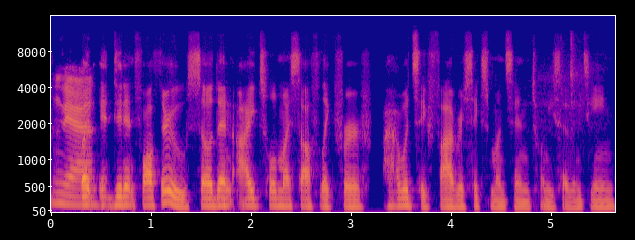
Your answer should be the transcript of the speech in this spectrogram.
Yeah. But it didn't fall through. So then I told myself, like for I would say five or six months in 2017,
